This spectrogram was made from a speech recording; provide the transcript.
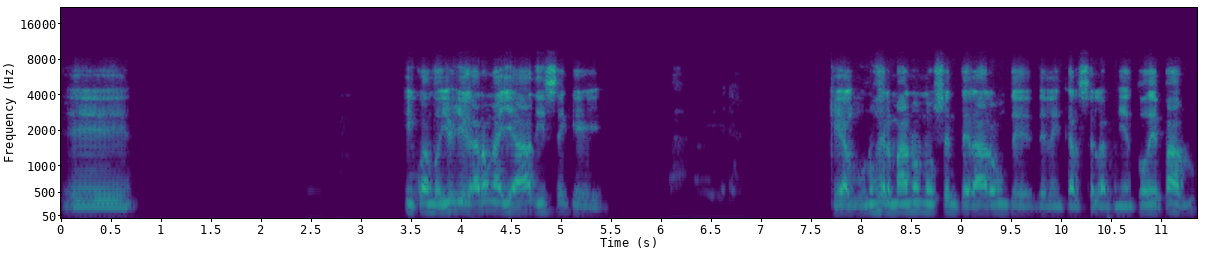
Eh, y cuando ellos llegaron allá, dice que, que algunos hermanos no se enteraron de, del encarcelamiento de Pablo,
